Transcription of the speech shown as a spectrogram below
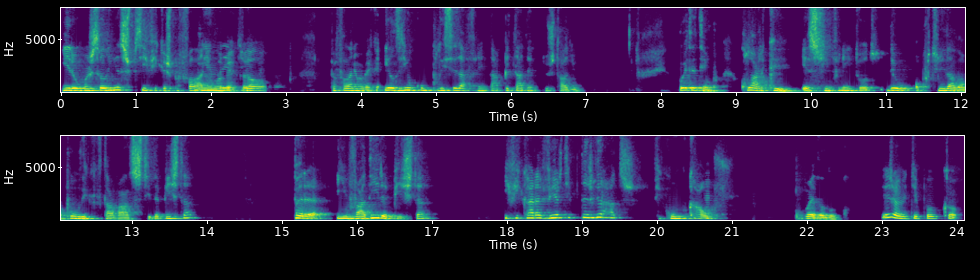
ir a umas salinhas específicas para falarem uma beca, para falarem uma beca. Eles iam com polícias à frente a apitar dentro do estádio. Boita tempo. Claro que esse sinfonia todo deu oportunidade ao público que estava a assistir da pista para invadir a pista e ficar a ver tipo das grades. Ficou um caos. Bué da louco. Eu já vi, tipo, co-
